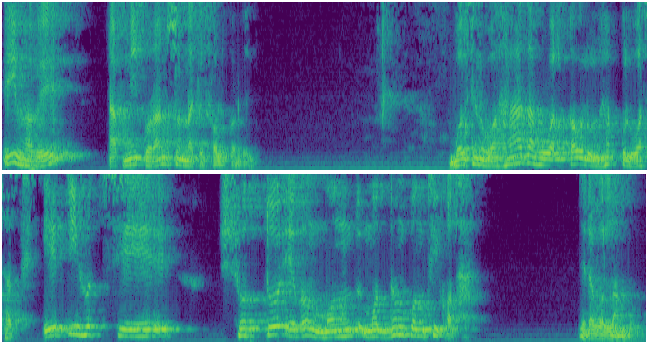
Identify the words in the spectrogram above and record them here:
এইভাবে আপনি কোরআন, সন্নাকে ফলো করবেন। বলছেন এটি হচ্ছে সত্য এবং মধ্যমপন্থী কথা যেটা বললাম।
